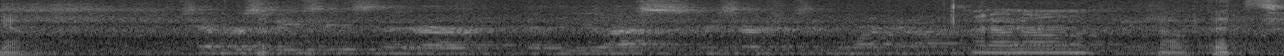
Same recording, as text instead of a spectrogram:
Yeah. timber species that are, that the US researchers have been working on? I don't know. No, that's,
